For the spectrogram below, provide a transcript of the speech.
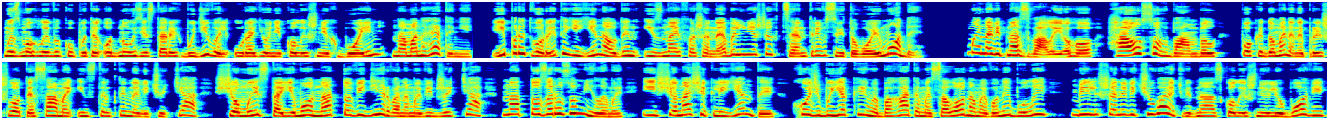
Ми змогли викупити одну зі старих будівель у районі колишніх боїнь на Мангеттені і перетворити її на один із найфешенебельніших центрів світової моди. Ми навіть назвали його House of Bumble поки до мене не прийшло те саме інстинктивне відчуття, що ми стаємо надто відірваними від життя, надто зарозумілими, і що наші клієнти, хоч би якими багатими салонами вони були, більше не відчувають від нас колишньої любові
